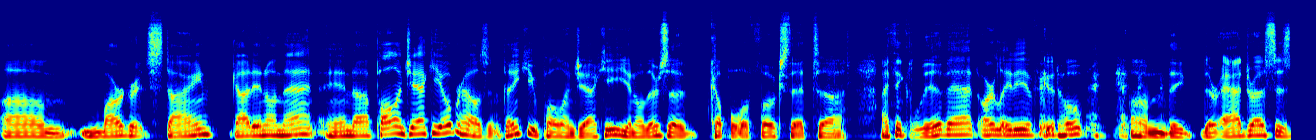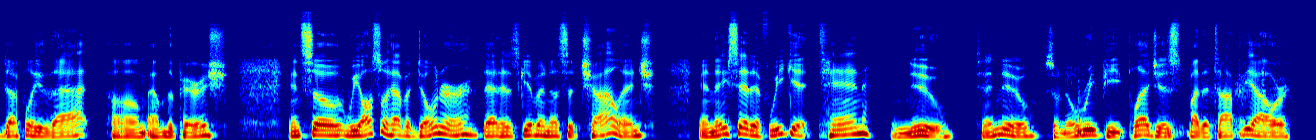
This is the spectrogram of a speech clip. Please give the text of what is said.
Um, Margaret Stein got in on that, and uh, Paul and Jackie Oberhausen. Thank you, Paul and Jackie. You know, there's a couple of folks that uh, I think live at Our Lady of Good Hope. Um, they their address is definitely that um, of the parish, and so we also have a donor that has given us a challenge, and they said if we get ten new 10 new, so no repeat pledges by the top of the hour,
